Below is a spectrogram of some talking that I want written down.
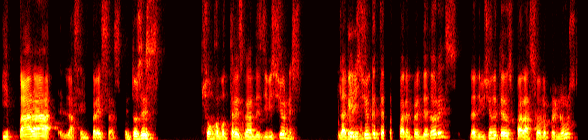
y para las empresas. Entonces, son como tres grandes divisiones. La división que tenemos para emprendedores, la división que tenemos para solopreneurs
